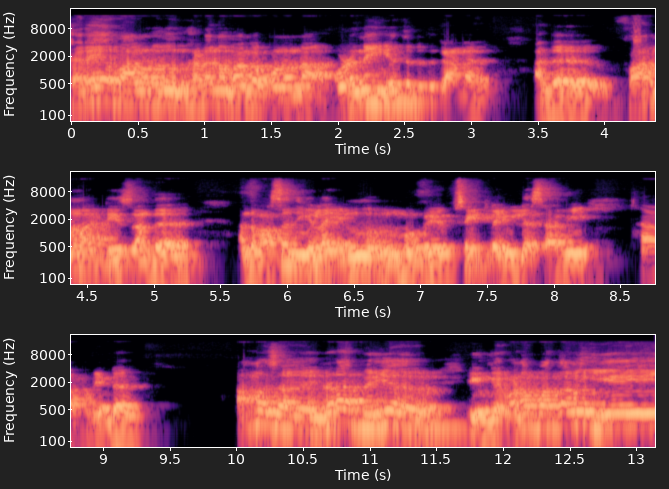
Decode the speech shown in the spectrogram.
கரையை வாங்கணும் கடனை வாங்க போனோம்னா உடனே ஏத்துறதுக்கான அந்த ஃபார்மாலிட்டிஸ் அந்த அந்த வசதிகள்லாம் இன்னும் வெப்சைட்ல இல்ல சாமி அப்படின்ற ஆமா சார் என்னடா பெரிய எங்க வேணா பார்த்தாலும் ஏஐ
